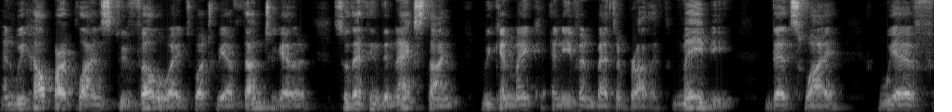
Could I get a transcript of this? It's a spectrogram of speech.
and we help our clients to evaluate what we have done together so that in the next time we can make an even better product. Maybe that's why we have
